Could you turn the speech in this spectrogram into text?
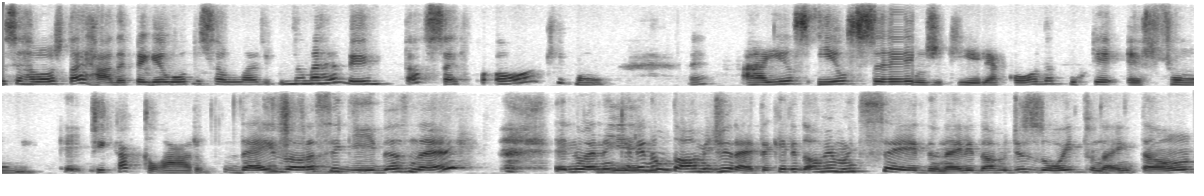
esse relógio está errado. Aí peguei o outro celular e digo, não, mas é mesmo, tá certo. Ó, oh, que bom. Né? Aí eu, e eu sei hoje que ele acorda porque é fome. Fica claro. Dez é horas fome. seguidas, né? Ele não é nem e que ele... ele não dorme direto, é que ele dorme muito cedo, né? Ele dorme 18, né? Então,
